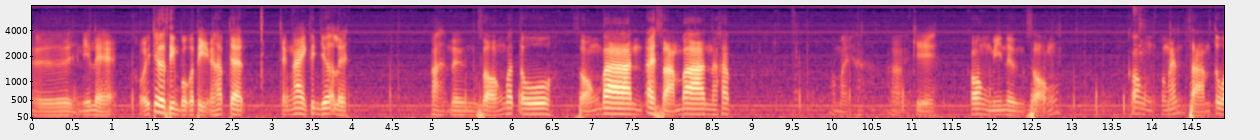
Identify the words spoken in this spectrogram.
เอออย่างนี้แหละขอให้เจอสิ่งปกตินะครับ จะ จะง่ายขึ้นเยอะเลย อะหนึ่งสองประตูสองบานไอ้สามบานนะครับ เอาใหม่อะอะ โอเค กล้องมีหนึ่งสองกล้องตรงนั้นสามตัว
